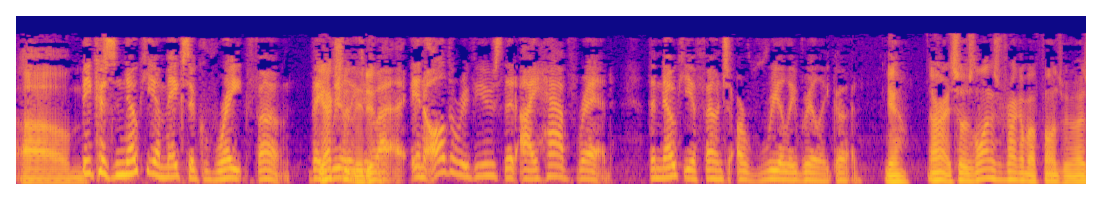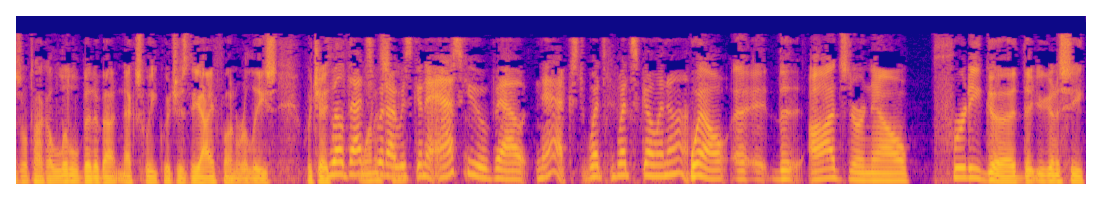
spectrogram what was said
Um, because Nokia makes a great phone. They Yeah, actually really they do. do. Uh, in all the reviews that I have read, the Nokia phones are really, really good. yeah. All right. So as long as we're talking about phones, we might as well talk a little bit about next week, which is the iPhone release, which I Well, that's what I was going to ask you about next. What what's going on? Well, uh, the odds are now pretty good that you're going to see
